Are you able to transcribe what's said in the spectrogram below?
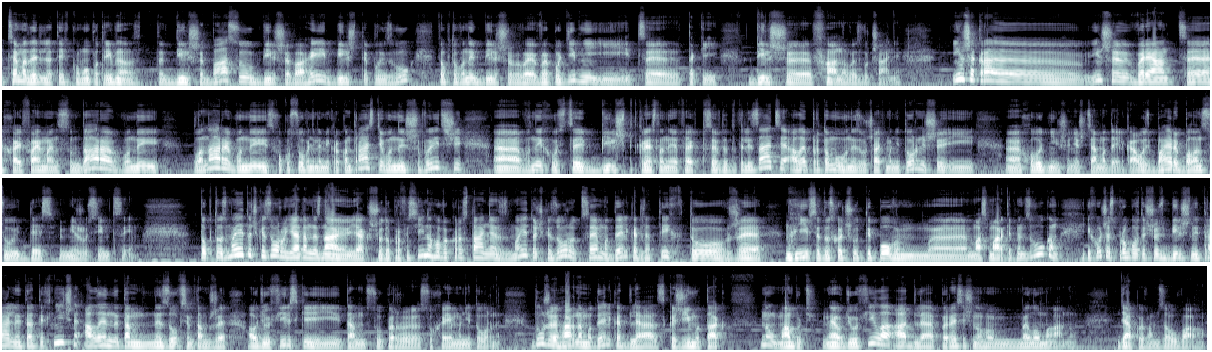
Це модель для тих, кому потрібно більше басу, більше ваги, більш теплий звук, тобто вони більш В-подібні і це такий більш фанове звучання. Інша, Інший варіант це Hi-Fi Man Sundara. Вони планари, вони сфокусовані на мікроконтрасті, вони швидші, в них ось цей більш підкреслений ефект псевдодеталізації, але при тому вони звучать моніторніше і холодніше, ніж ця моделька. А ось байри балансують десь між усім цим. Тобто, з моєї точки зору, я там не знаю, як щодо професійного використання. З моєї точки зору, це моделька для тих, хто вже наївся до схочу типовим е, мас-маркетним звуком і хоче спробувати щось більш нейтральне та технічне, але не там не зовсім там вже аудіофільське і там супер сухе і моніторне. Дуже гарна моделька для, скажімо так, ну, мабуть, не аудіофіла, а для пересічного меломану. Дякую вам за увагу.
